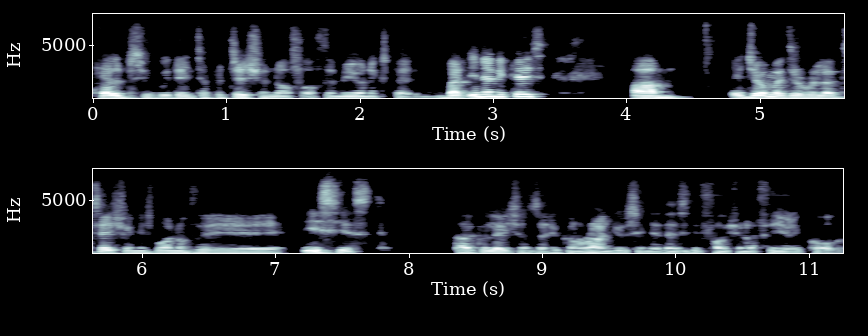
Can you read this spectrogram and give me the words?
helps you with the interpretation of, of the muon experiment. But in any case, um, a geometry relaxation is one of the easiest calculations that you can run using a density functional theory code.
